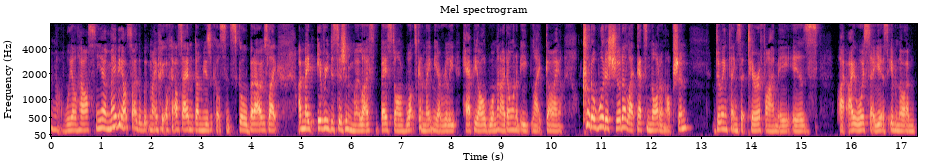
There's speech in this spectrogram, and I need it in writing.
wheelhouse. Yeah, maybe outside the my wheelhouse. I hadn't done musicals since school, but I was like, I made every decision in my life based on what's going to make me a really happy old woman. I don't want to be like going coulda, woulda, shoulda. Like that's not an option. Doing things that terrify me is. I, I always say yes, even though I'm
